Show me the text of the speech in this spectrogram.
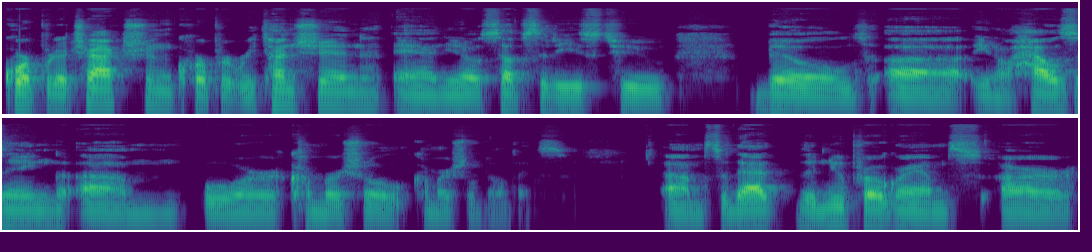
corporate attraction, corporate retention, and you know subsidies to build uh, you know housing um, or commercial commercial buildings. Um, so that the new programs are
